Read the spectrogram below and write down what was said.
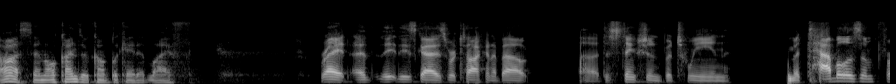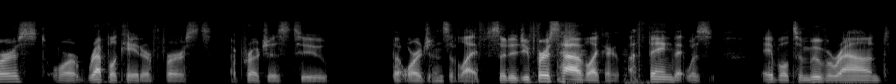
us and all kinds of complicated life Right. Uh, th- these guys were talking about uh, distinction between metabolism first or replicator first approaches to the origins of life. So did you first have like a, a thing that was able to move around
